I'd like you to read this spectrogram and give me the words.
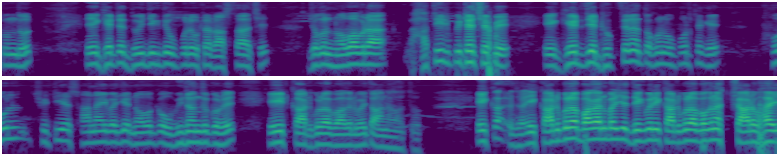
সুন্দর। এই গেটের দুই দিক দিয়ে উপরে ওঠার রাস্তা আছে। যখন নবাবরা হাতির পিঠে চেপে এই গেট দিয়ে ঢুকতে না, তখন উপর থেকে ফুল ছিটিয়ে সানাই বাজিয়ে নবাবকে অভিনন্দন করে এই কাঠগোলা বাগান বাড়িতে আনা হতো। এই এই কাঠগোলা বাগান বাড়ি যে দেখবেন, এই কাঠগোলা বাগানের চার ভাই,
